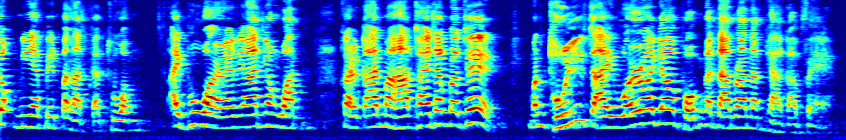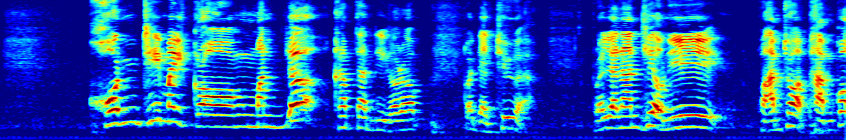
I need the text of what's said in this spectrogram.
ยกเมียเป็นปลัดกระทรวง ไอ้ผู้ว่าราชการจังหวัดข้าราชการมหาไทยทั้งประเทศ มันถุยใส่หัวราะย่อผมกันตามร้านน้ำชากาแฟ คนที่ไม่กรองมันเยอะครับท่านที่เคารพก็จะเชื่อ เพราะฉะนั้นเที่ยวนี้ความชอบธรรมก็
